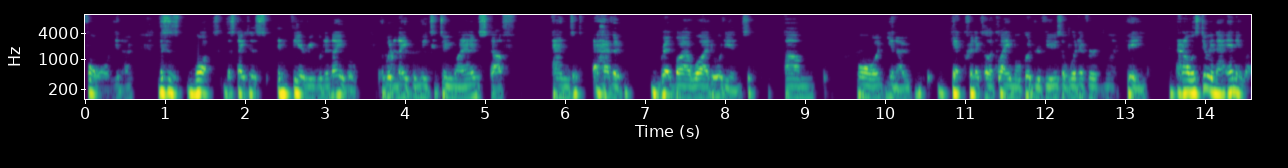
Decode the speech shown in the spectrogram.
for. You know, this is what the status in theory would enable. It would enable me to do my own stuff and have it read by a wide audience, um, or you know, get critical acclaim or good reviews or whatever it might be. And I was doing that anyway.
